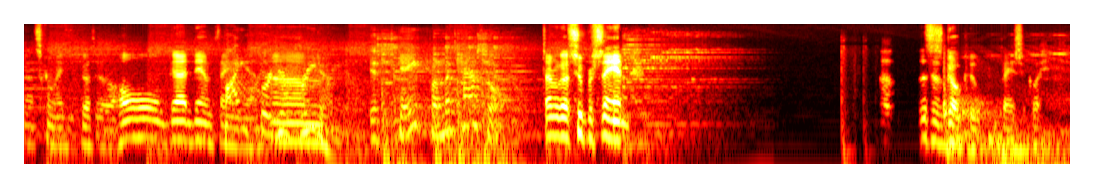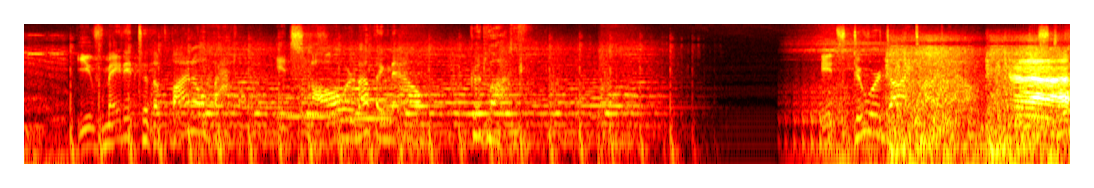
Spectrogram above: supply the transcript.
That's gonna make you go through the whole goddamn thing Fight again. for your Um, freedom. Escape from the castle. time to go Super Saiyan. Uh, this is Goku, basically. You've made it to the final battle. It's all or nothing now. Good luck. It's do or die time now. Uh,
